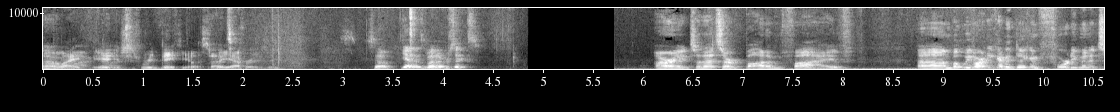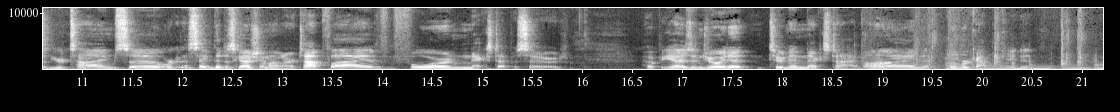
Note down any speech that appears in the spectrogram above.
Oh like my gosh. it's ridiculous. That's but yeah. crazy. so yeah, that's my number six. All right, so that's our bottom five. Um, but we've already kind of taken 40 minutes of your time, so we're going to save the discussion on our top five for next episode. Hope you guys enjoyed it. Tune in next time on Overcomplicated.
